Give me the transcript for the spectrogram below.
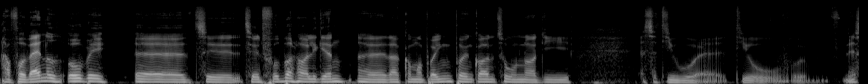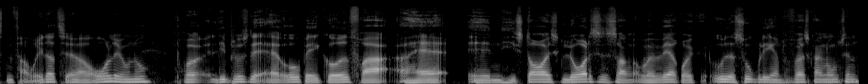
har fået vandet OB øh, til, til et fodboldhold igen. Øh, der kommer point på en grøn tone, og de Altså, de er, jo, øh, de er jo øh, næsten favoritter til at overleve nu. Prøv, lige pludselig er OB gået fra at have en historisk lortesæson og være ved at rykke ud af Superligaen for første gang nogensinde,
